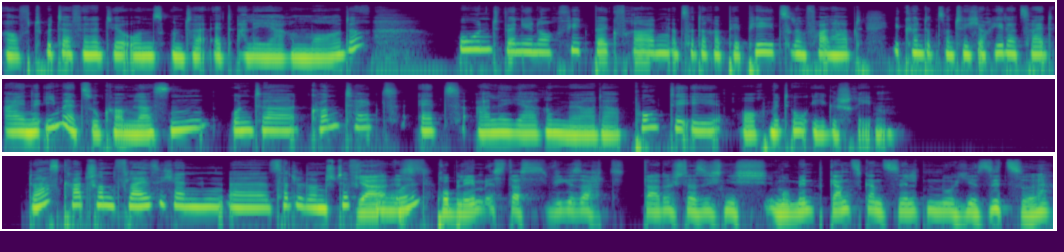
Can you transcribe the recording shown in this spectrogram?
Auf Twitter findet ihr uns unter @allejahremorde. Und wenn ihr noch Feedback, Fragen etc. pp. zu dem Fall habt, ihr könnt uns natürlich auch jederzeit eine E-Mail zukommen lassen unter contact at allejahremörder.de, auch mit OE geschrieben. Du hast gerade schon fleißig einen äh, Zettel und einen Stift Ja, das geholt. Problem ist, dass, wie gesagt, dadurch, dass ich nicht im Moment ganz, ganz selten nur hier sitze,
